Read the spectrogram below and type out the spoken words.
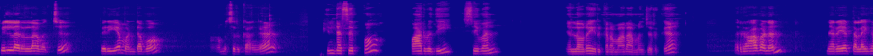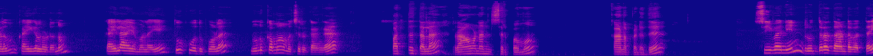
பில்லரெல்லாம் வச்சு பெரிய மண்டபம் அமைச்சிருக்காங்க. இந்த சிற்பம் பார்வதி சிவன் எல்லோரும் இருக்கிற மாதிரி அமைஞ்சிருக்கு. ராவணன் நிறைய தலைகளும் கைகளுடனும் கைலாய மலையை தூக்குவது போல நுணுக்கமாக அமைச்சிருக்காங்க. பத்து தலை ராவணன் சிற்பமும் காணப்படுது. சிவனின் ருத்ர தாண்டவத்தை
